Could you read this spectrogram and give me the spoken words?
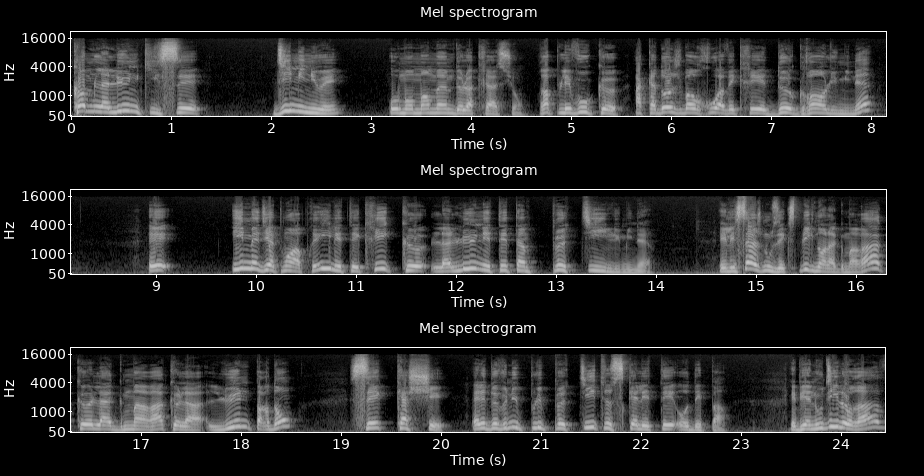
comme la lune qui s'est diminuée au moment même de la création. Rappelez-vous que Akadosh Baruch avait créé deux grands luminaires et immédiatement après, il est écrit que la lune était un petit luminaire. Et les sages nous expliquent dans la Gemara que la Gemara, que la lune, pardon, s'est cachée. Elle est devenue plus petite ce qu'elle était au départ. Eh bien, nous dit le Rav,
